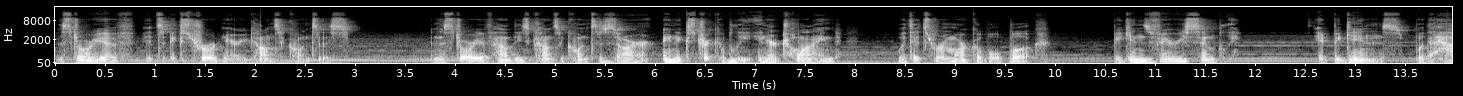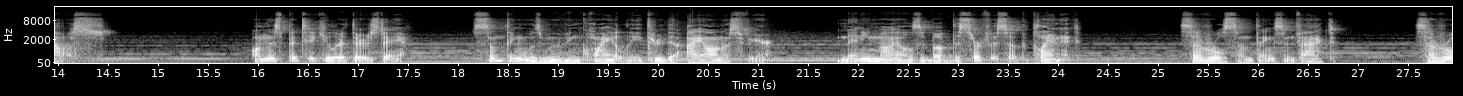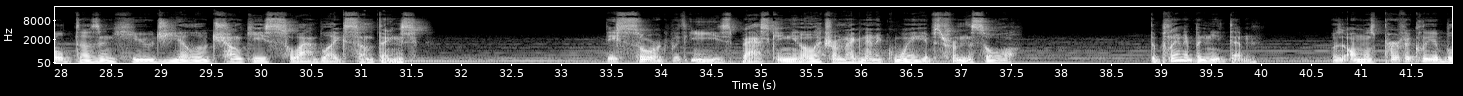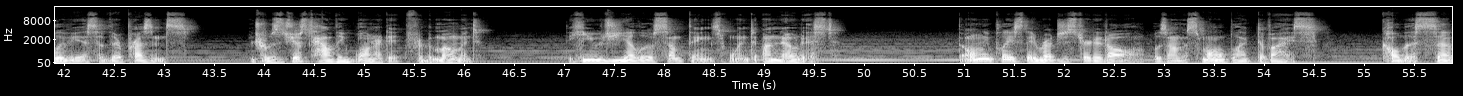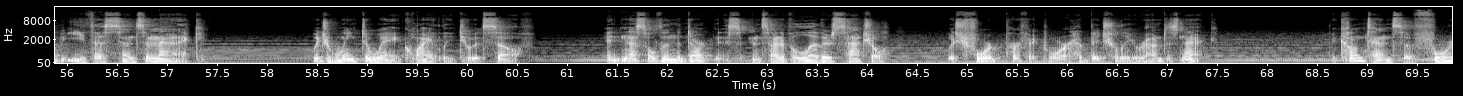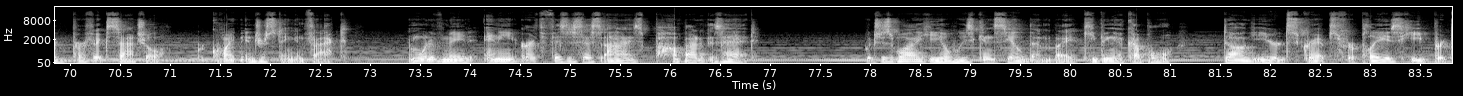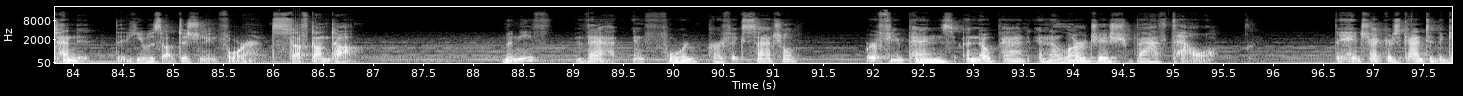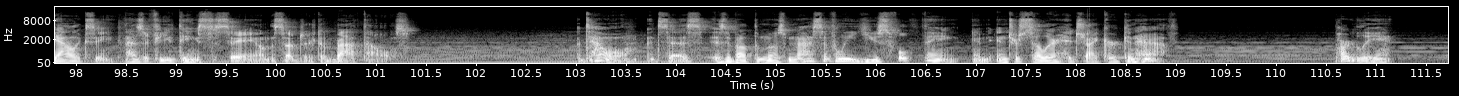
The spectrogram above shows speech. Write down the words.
the story of its extraordinary consequences, and the story of how these consequences are inextricably intertwined with its remarkable book, begins very simply. It begins with a house. On this particular Thursday, something was moving quietly through the ionosphere, many miles above the surface of the planet. Several somethings, in fact. Several dozen huge, yellow, chunky, slab like somethings. They soared with ease, basking in electromagnetic waves from the soul. The planet beneath them was almost perfectly oblivious of their presence, which was just how they wanted it for the moment. The huge yellow somethings went unnoticed. The only place they registered at all was on a small black device called the sub-etha sens-o-matic, which winked away quietly to itself. It nestled in the darkness inside of a leather satchel, which Ford Prefect wore habitually around his neck. The contents of Ford Prefect's satchel were quite interesting, in fact, and would have made any Earth physicist's eyes pop out of his head, which is why he always concealed them by keeping a couple dog eared scripts for plays he pretended that he was auditioning for stuffed on top. Beneath that in Ford Prefect satchel were a few pens, a notepad, and a largish bath towel. The Hitchhiker's Guide to the Galaxy has a few things to say on the subject of bath towels. A towel, it says, is about the most massively useful thing an interstellar hitchhiker can have. Partly,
